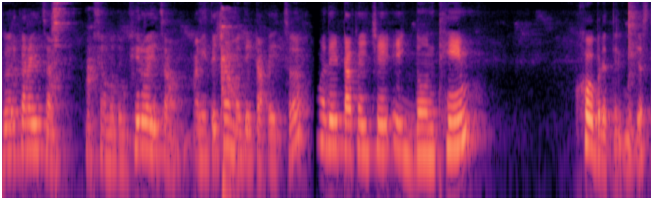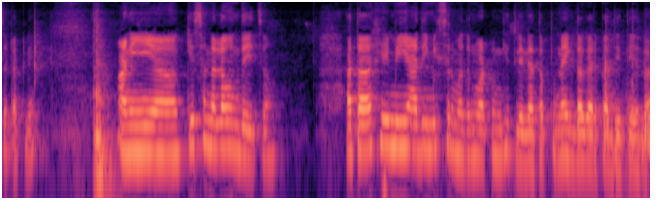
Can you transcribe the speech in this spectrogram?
गर करायचा. मिक्सरमधून फिरवायचा आणि त्याच्यामध्ये टाकायचं. मध्ये टाकायचे एक दोन थेंब खोबरं तेल मी जास्त टाकले. आणि केसांना लावून द्यायचं. आता हे मी आधी मिक्सरमधून वाटून घेतलेले आता पुन्हा एकदा गरका देते याला.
